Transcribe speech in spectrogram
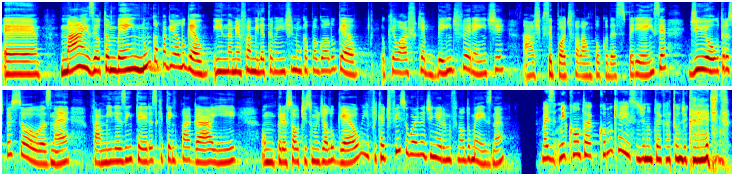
É, mas eu também nunca paguei aluguel. E na minha família também a gente nunca pagou aluguel o que eu acho que é bem diferente, acho que você pode falar um pouco dessa experiência, de outras pessoas, né? Famílias inteiras que têm que pagar aí um preço altíssimo de aluguel e fica difícil guardar dinheiro no final do mês, né? Mas me conta, como que é isso de não ter cartão de crédito?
